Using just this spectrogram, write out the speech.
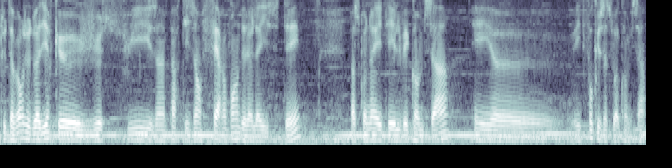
Tout d'abord, je dois dire que je suis un partisan fervent de la laïcité, parce qu'on a été élevé comme ça. Et il faut que ça soit comme ça.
